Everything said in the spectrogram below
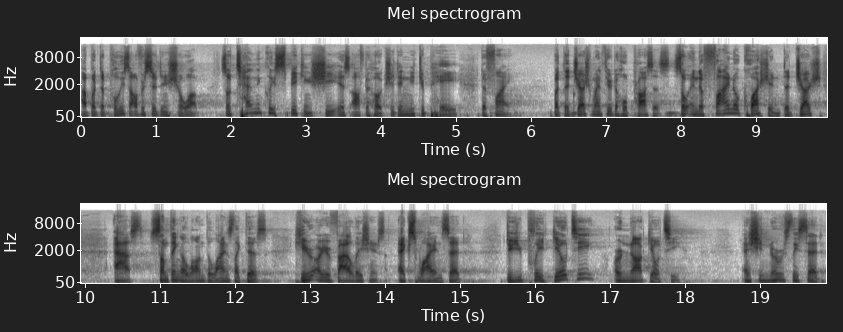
uh, but the police officer didn't show up. So technically speaking, she is off the hook. She didn't need to pay the fine. But the judge went through the whole process. So in the final question, the judge asked something along the lines like this here are your violations, X, Y, and Z. Do you plead guilty or not guilty? And she nervously said,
